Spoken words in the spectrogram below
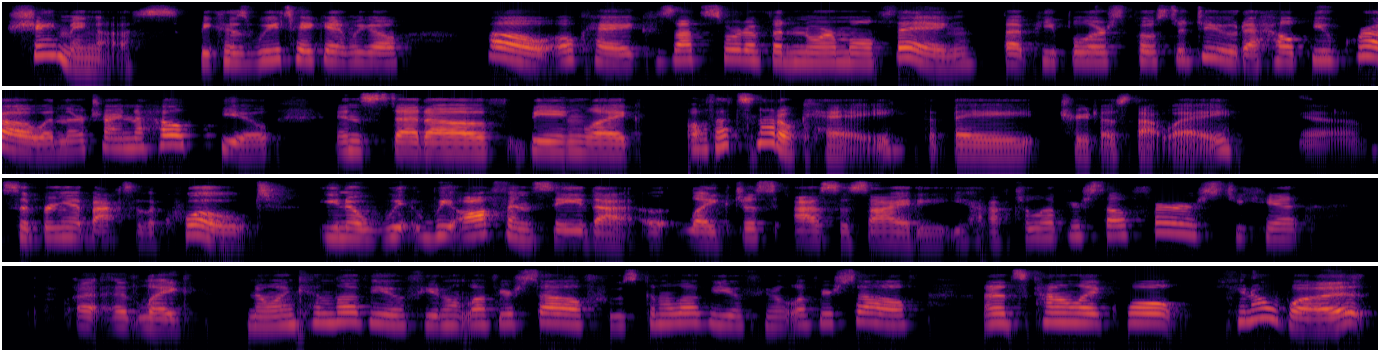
shaming us because we take it and we go, oh, okay, because that's sort of a normal thing that people are supposed to do to help you grow and they're trying to help you instead of being like, oh, that's not okay that they treat us that way yeah. So bring it back to the quote, you know, we, we often say that, uh, like, just as society, you have to love yourself first. You can't, uh, uh, like, no one can love you if you don't love yourself. Who's going to love you if you don't love yourself? And it's kind of like, well, you know what?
